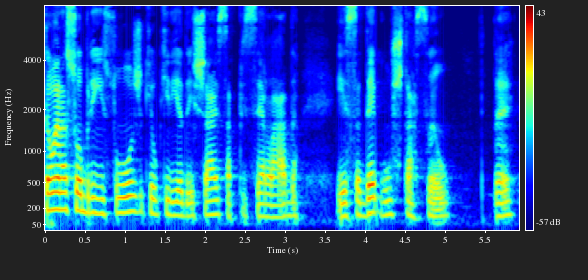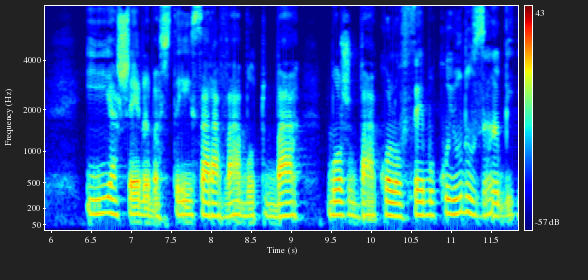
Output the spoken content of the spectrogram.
Então era sobre isso hoje que eu queria deixar essa pincelada, essa degustação, né? E axé, namastê, saravá, motumbá, mojubá, colofemo, cuyunuzambi,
